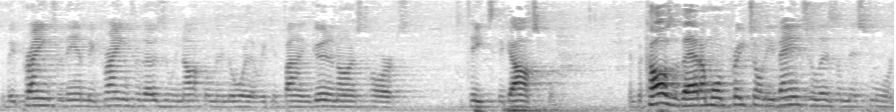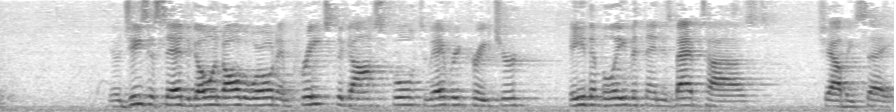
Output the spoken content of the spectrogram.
We'll be praying for them, be praying for those that we knock on their door that we can find good and honest hearts to teach the gospel. And because of that, I'm going to preach on evangelism this morning. You know, Jesus said to go into all the world and preach the gospel to every creature. He that believeth and is baptized shall be saved.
